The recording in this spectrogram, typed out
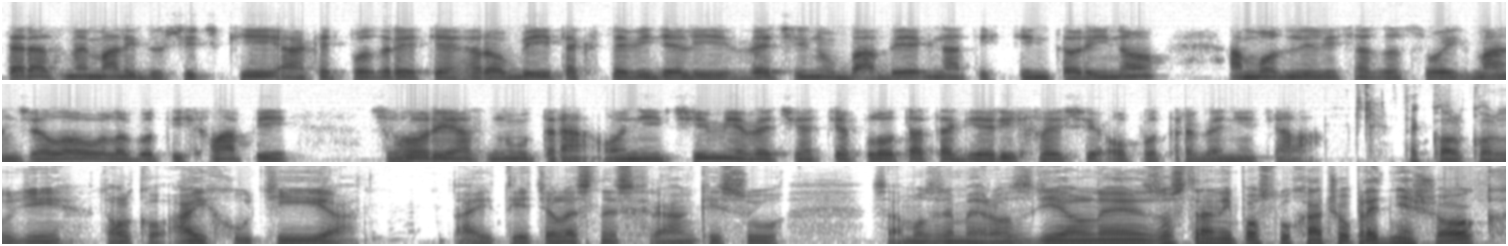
teraz sme mali dušičky a keď pozriete hroby, tak ste videli väčšinu babiek na tých cintorínoch a modlili sa za svojich manželov, lebo tí chlapi zhoria znútra. Oni, čím je väčšia teplota, tak je rýchlejšie opotrebenie tela. Tak koľko ľudí, toľko aj chutí a aj tie telesné schránky sú samozrejme rozdielne. Zo strany poslucháčov prednešok e,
